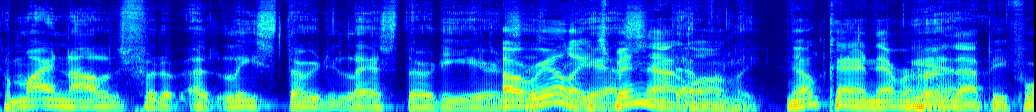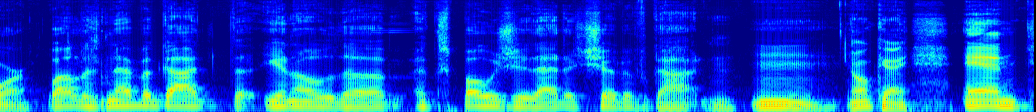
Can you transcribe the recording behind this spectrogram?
to, my knowledge, for the, at least thirty last thirty years. Oh, really? Yes, it's been that definitely. long. Okay, I never heard Yeah. of that before. Well, it's never got the, you know the exposure that it should have gotten. Mm, okay. And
